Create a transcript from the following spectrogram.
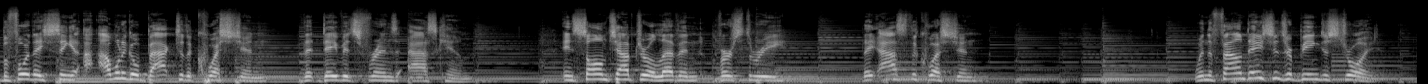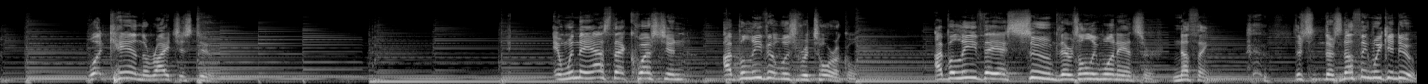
before they sing it, I, I want to go back to the question that David's friends ask him. In Psalm chapter 11, verse 3, they ask the question When the foundations are being destroyed, what can the righteous do? And when they asked that question, I believe it was rhetorical. I believe they assumed there was only one answer nothing. there's, there's nothing we can do.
